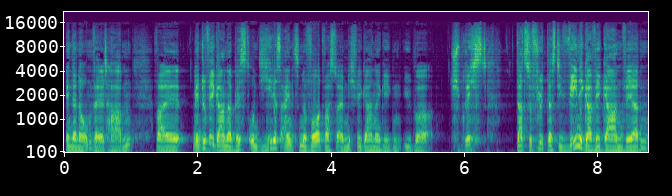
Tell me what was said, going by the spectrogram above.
in deiner Umwelt haben, weil wenn du Veganer bist und jedes einzelne Wort, was du einem Nicht-Veganer gegenüber sprichst, dazu führt, dass die weniger vegan werden,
